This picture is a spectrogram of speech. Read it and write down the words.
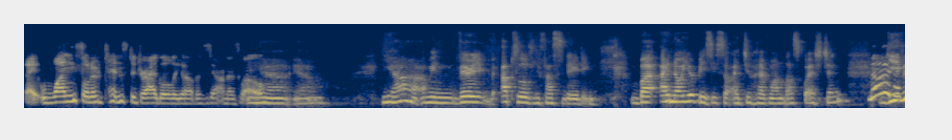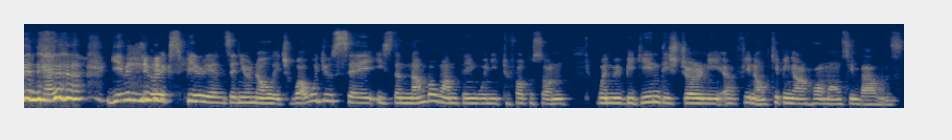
they one sort of tends to drag all the others down as well. Yeah yeah yeah, I mean, very absolutely fascinating. But I know you're busy, so I do have one last question. No, given given your experience and your knowledge, what would you say is the number one thing we need to focus on when we begin this journey of, you know, keeping our hormones in balance?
